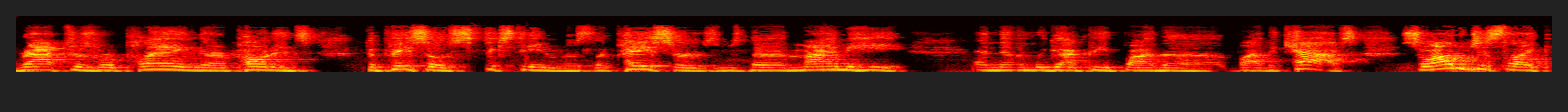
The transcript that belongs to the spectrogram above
Raptors were playing their opponents. The Paso 16 was the Pacers, it was the Miami Heat, and then we got beat by the by the Cavs. So I would just like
